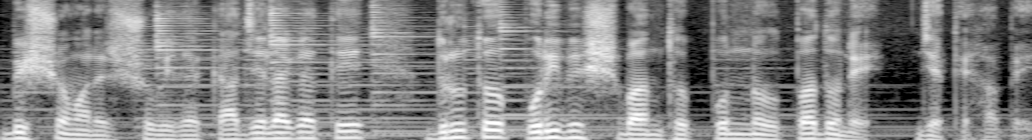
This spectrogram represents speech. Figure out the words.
বিশ্বমানের সুবিধা কাজে লাগাতে দ্রুত পরিবেশ বান্ধব পণ্য উৎপাদনে যেতে হবে।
